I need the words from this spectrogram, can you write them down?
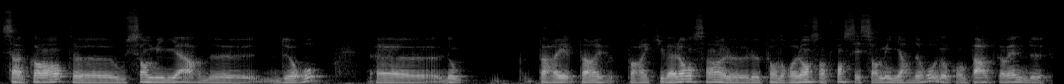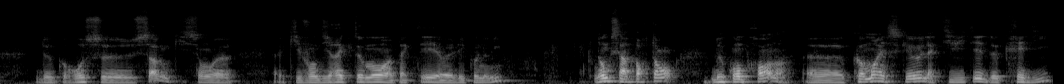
50 ou 100 milliards d'euros. donc par, par, équivalence, hein, le, plan de relance en France, c'est 100 milliards d'euros. Donc on parle quand même de, de grosses euh, sommes qui, sont, euh, qui vont directement impacter euh, l'économie. Donc c'est important de comprendre comment est-ce que l'activité de crédit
